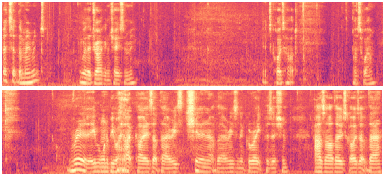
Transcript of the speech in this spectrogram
But at the moment, with a dragon chasing me, it's quite hard. As well. Really, we want to be where that guy is up there. He's chilling up there. He's in a great position. As are those guys up there.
